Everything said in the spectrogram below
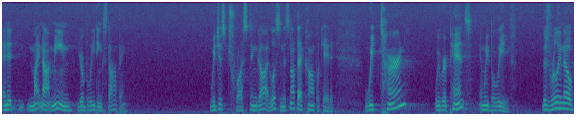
And it might not mean your bleeding stopping. We just trust in God. Listen, it's not that complicated. We turn, we repent, and we believe. There's really no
